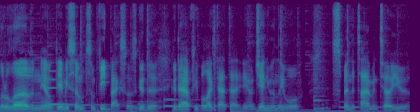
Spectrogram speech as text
little love and you know gave me some some feedback. So it's good to good to have people like that that you know genuinely will spend the time and tell you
